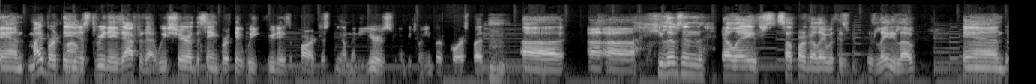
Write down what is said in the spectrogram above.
And my birthday Wow. is three days after that. We share the same birthday week, three days apart, just you know many years in between, but of course. But Mhm. uh, uh, uh, he lives in L.A., south part of L.A. with his his lady love, and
